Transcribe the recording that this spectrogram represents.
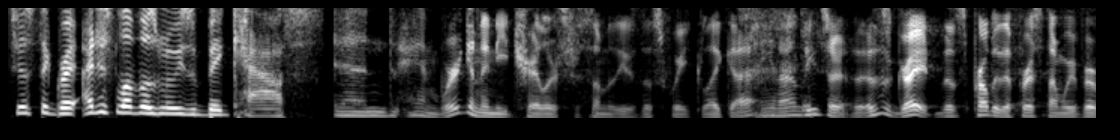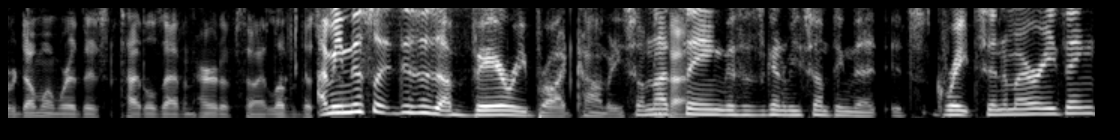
just a great. I just love those movies with big casts and Man, we're gonna need trailers for some of these this week. Like, uh, you know, these are this is great. This is probably the first time we've ever done one where there's titles I haven't heard of. So I love this. I mean, this this is a very broad comedy, so I'm not Okay. saying this is going to be something that it's great cinema or anything.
